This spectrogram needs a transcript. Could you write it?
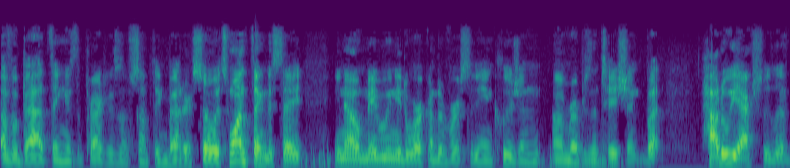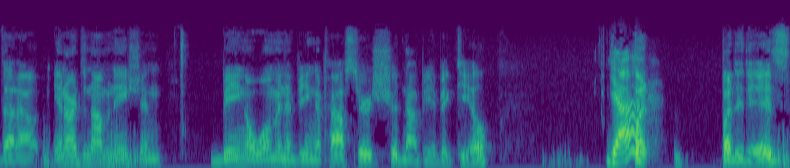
of a bad thing is the practice of something better. So it's one thing to say you know maybe we need to work on diversity inclusion um, representation but how do we actually live that out? In our denomination being a woman and being a pastor should not be a big deal. Yeah. But but it is.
